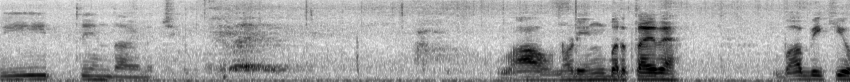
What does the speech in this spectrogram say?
ಪ್ರೀತಿಯಿಂದ ವಾವ್, ನೋಡಿ ಹೆಂಗೆ ಬರ್ತಾ ಇದೆ. ಬಾಬಿ ಕ್ಯೂ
